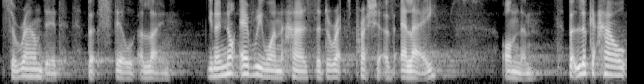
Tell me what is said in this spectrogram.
surrounded but still alone. You know, not everyone has the direct pressure of LA on them. But look at how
